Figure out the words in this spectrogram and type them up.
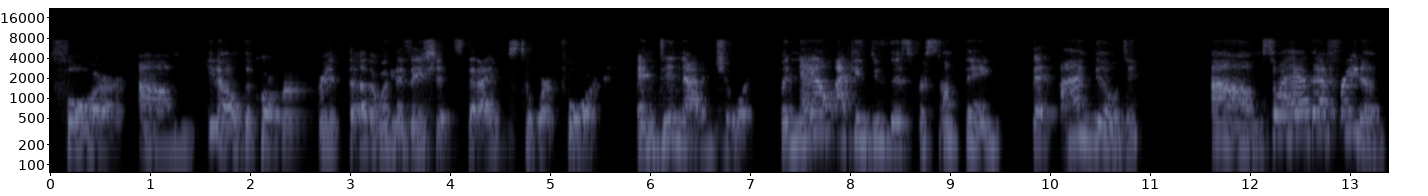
for, um, you know, the corporate, the other organizations that I used to work for and did not enjoy. But now I can do this for something that I'm building um, so I had that freedom.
